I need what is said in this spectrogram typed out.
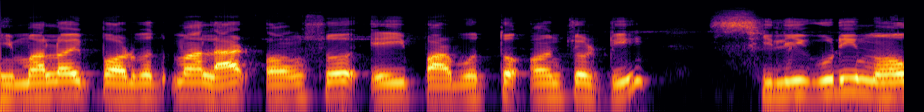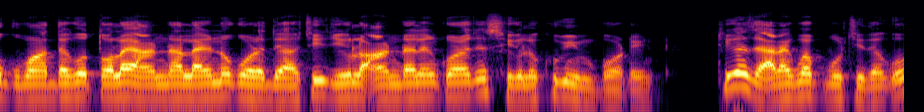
হিমালয় পর্বতমালার অংশ এই পার্বত্য অঞ্চলটি শিলিগুড়ি মহকুমা, দেখো তলায় আন্ডারলাইনও করে দেওয়া আছে। যেগুলো আন্ডারলাইন করা আছে, সেগুলো খুব ইম্পর্টেন্ট ঠিক আছে? আরেকবার পড়ছি, দেখো।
